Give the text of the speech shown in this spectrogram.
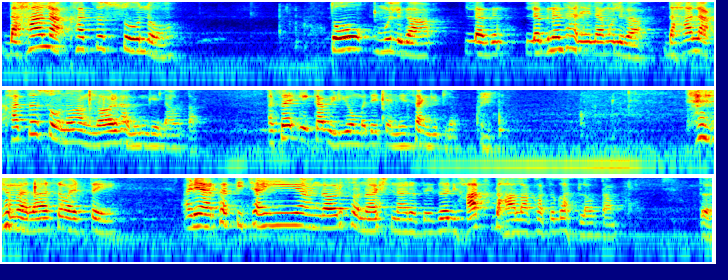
दहा लाखाचं सोनं तो मुलगा लग्न लग्न झालेला मुलगा दहा लाखाचं सोनं अंगावर घालून गेला होता. असं एका व्हिडिओमध्ये त्यांनी सांगितलं. तर मला असं वाटतंय आणि अर्थात तिच्याही अंगावर सोनं असणारच आहे जर हाच दहा लाखाचं घातला होता तर.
